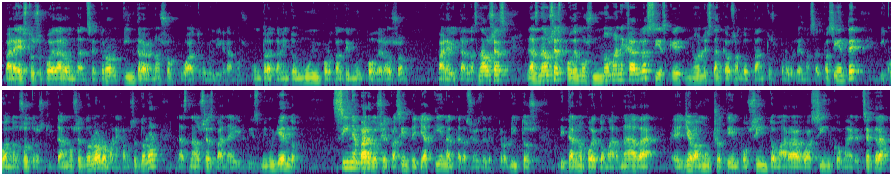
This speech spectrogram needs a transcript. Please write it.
Para esto se puede dar ondansetron intravenoso 4 miligramos, un tratamiento muy importante y muy poderoso para evitar las náuseas. Las náuseas podemos no manejarlas si es que no le están causando tantos problemas al paciente y cuando nosotros quitamos el dolor o manejamos el dolor, las náuseas van a ir disminuyendo. Sin embargo, si el paciente ya tiene alteraciones de electrolitos, literal no puede tomar nada, eh, lleva mucho tiempo sin tomar agua, sin comer, etc.,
